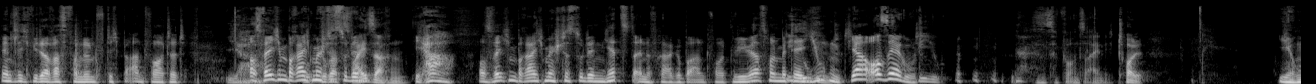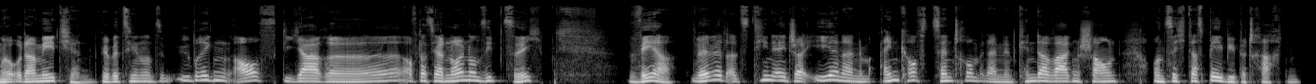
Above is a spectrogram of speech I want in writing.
Endlich wieder was vernünftig beantwortet. Ja. Aus welchem Bereich möchtest du zwei denn? Sachen. Ja, aus welchem Bereich möchtest du denn jetzt eine Frage beantworten? Wie wär's mal mit Die der Jugend. Jugend? Ja, auch sehr gut. Die Ju- Ja, Das sind wir uns einig. Toll. Junge oder Mädchen? Wir beziehen uns im Übrigen auf die Jahre, auf das Jahr 79. Wer, wer wird als Teenager eher in einem Einkaufszentrum in einen Kinderwagen schauen und sich das Baby betrachten?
